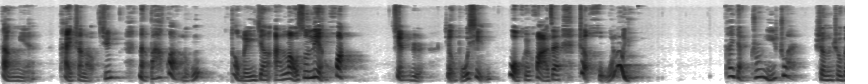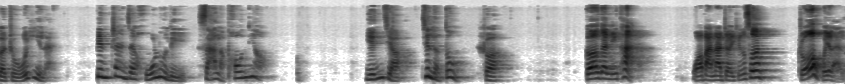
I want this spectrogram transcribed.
当年太上老君那八卦炉都没将俺老孙炼化。今日就不信我会化在这葫芦里。他眼珠一转，生出个主意来，便站在葫芦里撒了泡尿。银角进了洞，说：“哥哥，你看，我把那这行孙捉回来了。”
